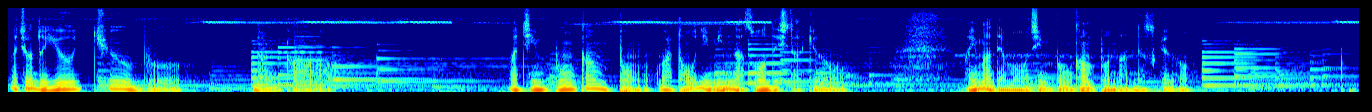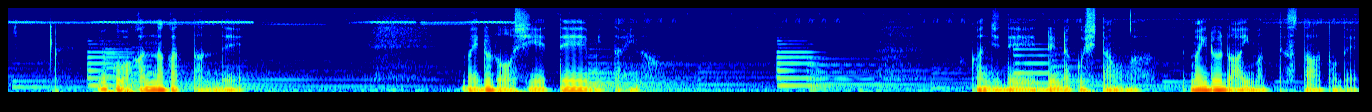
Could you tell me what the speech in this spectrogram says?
まあ、ちょうど YouTube なんか、まあ、ちんぷんかんぷん、まあ当時みんなそうでしたけど、まあ、今でもちんぷんかんぷんなんですけど、よくわかんなかったんで、まあいろいろ教えて、みたいなじで連絡したんが、まあいろいろ相まってスタートで。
